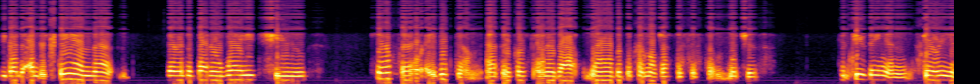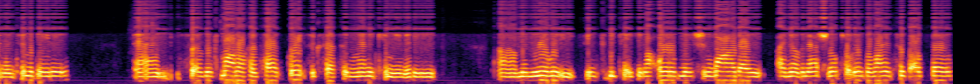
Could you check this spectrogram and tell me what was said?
begun to understand that there is a better way to care for a victim as they first enter that world of the criminal justice system, which is confusing and scary and intimidating. And so this model has had great success in many communities um, and really seems to be taking a hold nationwide. I, I know the National Children's Alliance has also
